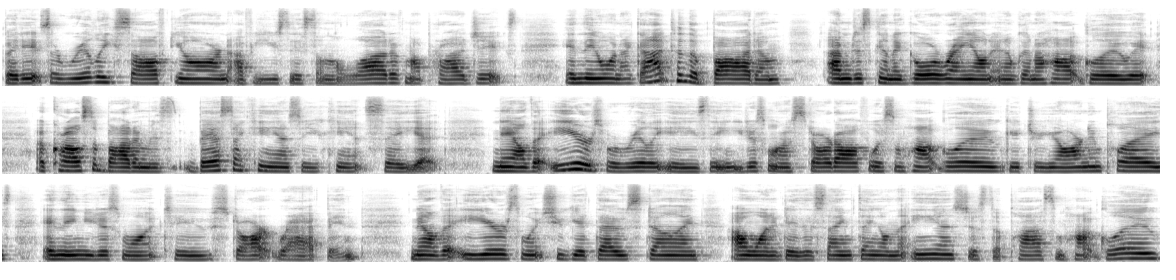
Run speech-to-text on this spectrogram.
but it's a really soft yarn. I've used this on a lot of my projects. And then when I got to the bottom I'm just going to go around and I'm going to hot glue it across the bottom as best I can so you can't see it. Now the ears were really easy. You just want to start off with some hot glue get your yarn in place and then you just want to start wrapping. Now the ears once you get those done I want to do the same thing on the ends just apply some hot glue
